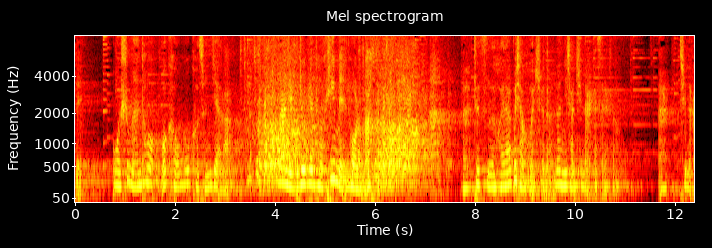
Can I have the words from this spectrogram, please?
对我是馒头，我可污可纯洁了，那你不就变成黑馒头了吗？啊，这次回来不想回去的，那你想去哪呀，三少？啊，去哪儿？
